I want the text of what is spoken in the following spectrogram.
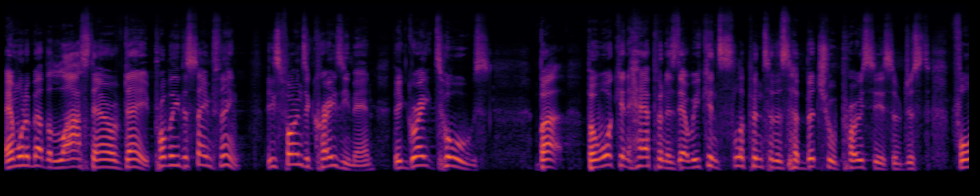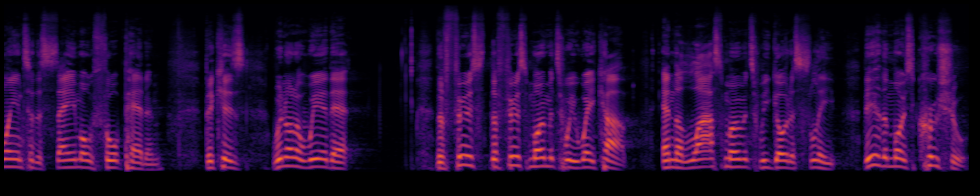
And what about the last hour of day? Probably the same thing. These phones are crazy, man. They're great tools. But, but what can happen is that we can slip into this habitual process of just falling into the same old thought pattern because we're not aware that the first, the first moments we wake up and the last moments we go to sleep, they're the most crucial.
